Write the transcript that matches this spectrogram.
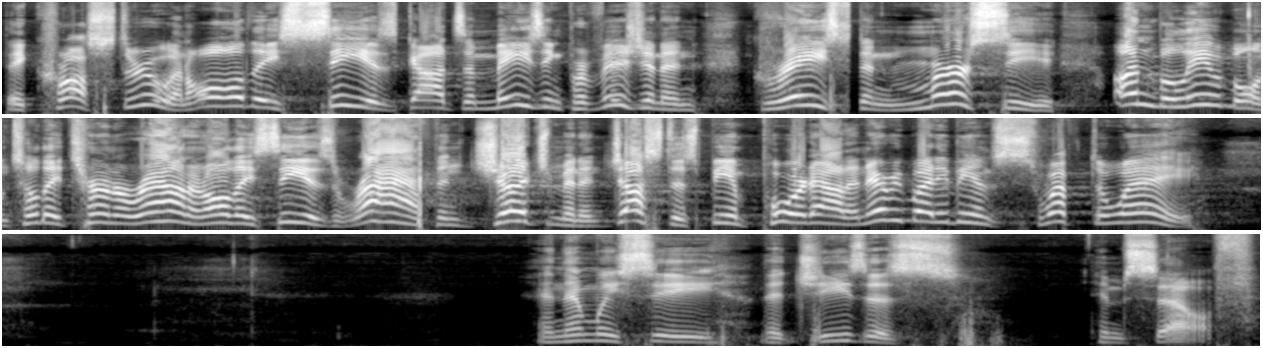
they cross through, and all they see is God's amazing provision and grace and mercy. Unbelievable until they turn around, and all they see is wrath and judgment and justice being poured out, and everybody being swept away. And then we see that Jesus himself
